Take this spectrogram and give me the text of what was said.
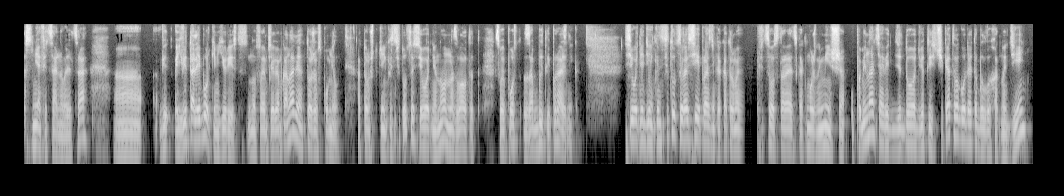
с неофициального лица. Виталий Буркин, юрист, на своем телеграм-канале тоже вспомнил о том, что День Конституции сегодня, но он назвал этот свой пост «Забытый праздник». Сегодня День Конституции России, праздник, о котором официоз старается как можно меньше упоминать, а ведь до 2005 года это был выходной день,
